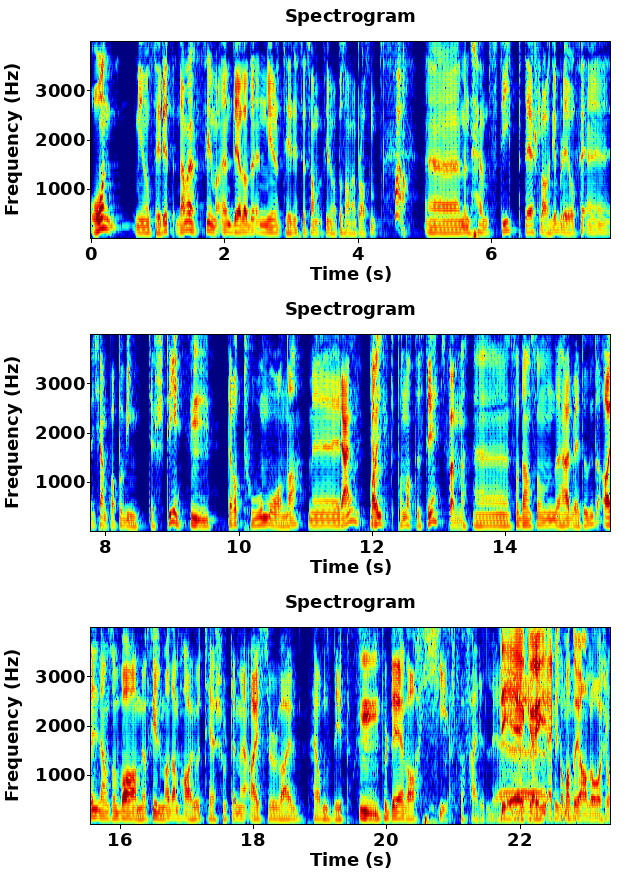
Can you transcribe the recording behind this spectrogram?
Og Minos Tirith. De er filmet, en del av det, Minos Tirith er filma på samme plassen. Ja. Eh, men Helms Deep, det slaget, ble jo kjempa på vinterstid. Mm. Det var to måneder med regn. Ja. Alt på nattestid. Stemmer. Eh, så de som, det her vet jo du, alle de som var med og filma, de har jo T-skjorte med 'I survived Helms Deep'. Mm. For det var helt forferdelig. Det er gøy. Ekstra materiale å se,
